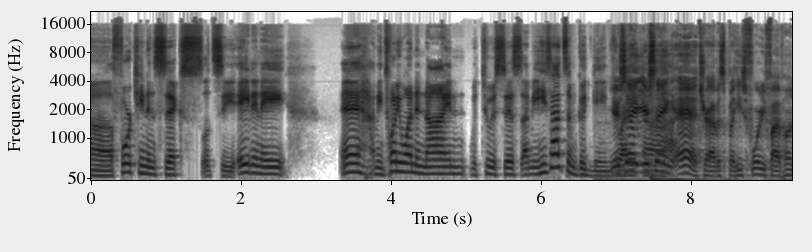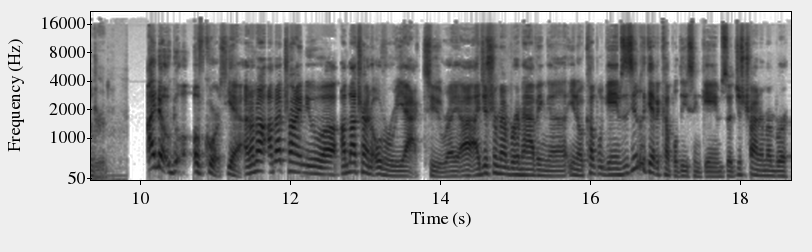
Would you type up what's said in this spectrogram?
uh, 14 and six. Let's see, eight and eight. Eh, I mean, 21 and 9 with two assists. I mean, he's had some good games. You're right? saying you're Uh, saying eh, Travis, but he's 4500. I know, of course, yeah, and I'm not. I'm not trying to. Uh, I'm not trying to overreact too, Right. I, I just remember him having, uh, you know, a couple games. It seems like he had a couple decent games. So just trying to remember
